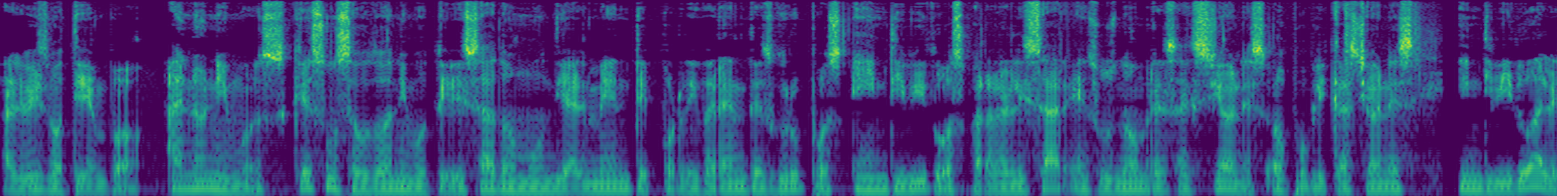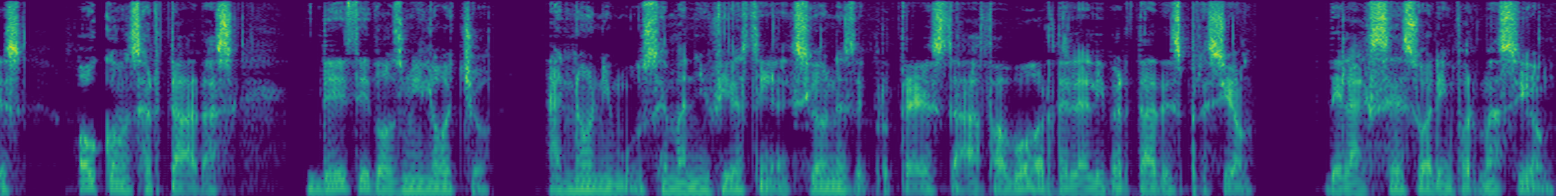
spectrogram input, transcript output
Al mismo tiempo, Anonymous, que es un seudónimo utilizado mundialmente por diferentes grupos e individuos para realizar en sus nombres acciones o publicaciones individuales o concertadas, desde 2008, Anonymous se manifiesta en acciones de protesta a favor de la libertad de expresión, del acceso a la información,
